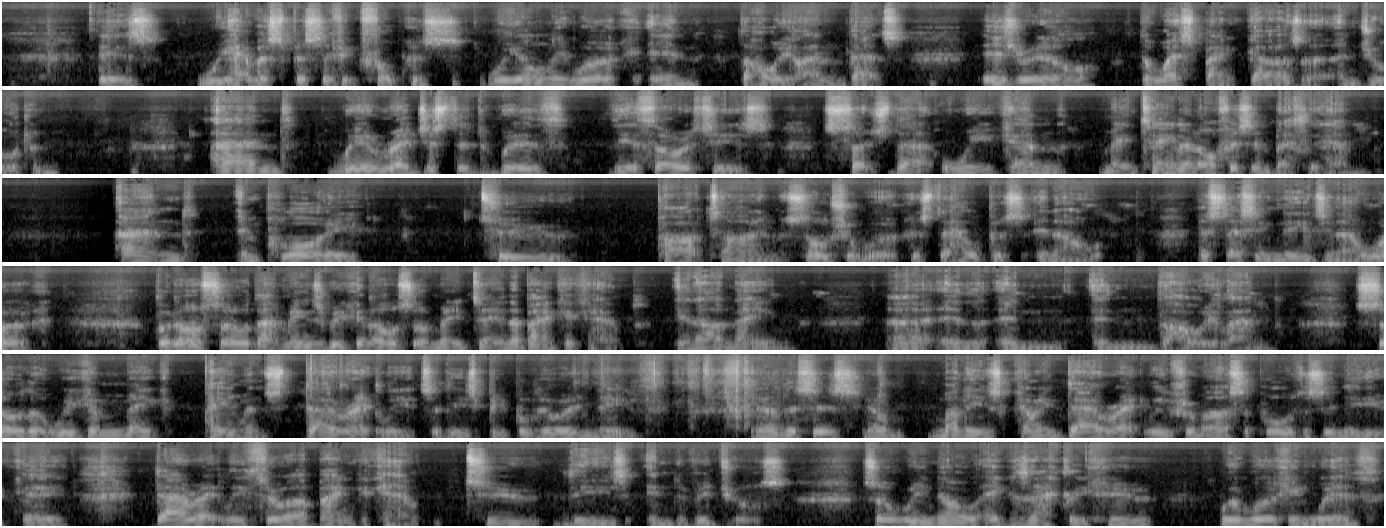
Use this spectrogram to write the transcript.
is we have a specific focus. We only work in the Holy Land, that's Israel, the West Bank, Gaza, and Jordan. And we're registered with the authorities such that we can maintain an office in Bethlehem and employ two part time social workers to help us in our assessing needs in our work. But also, that means we can also maintain a bank account in our name uh, in, in, in the Holy Land so that we can make payments directly to these people who are in need. You know, this is, you know, money's coming directly from our supporters in the UK, directly through our bank account to these individuals. So we know exactly who we're working with,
